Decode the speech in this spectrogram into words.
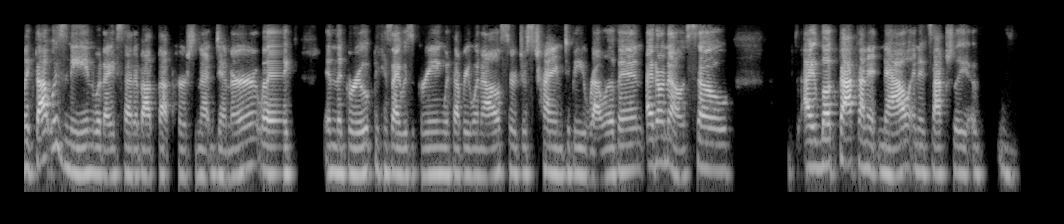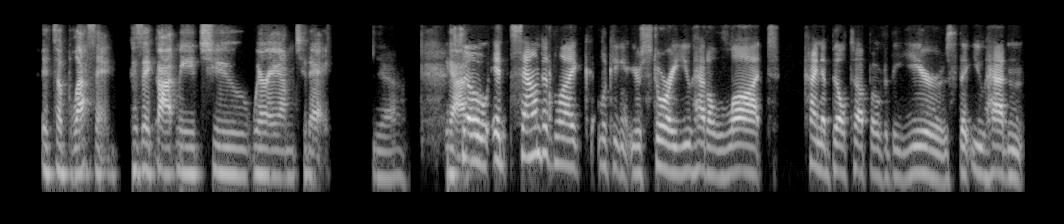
like that was mean what I said about that person at dinner, like in the group because I was agreeing with everyone else or just trying to be relevant. I don't know. So I look back on it now and it's actually a it's a blessing because it got me to where I am today. Yeah. Yeah. So it sounded like looking at your story, you had a lot kind of built up over the years that you hadn't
